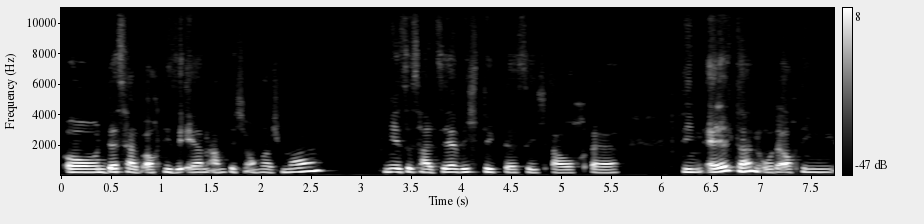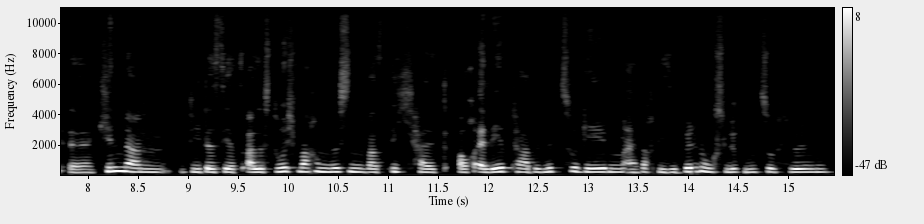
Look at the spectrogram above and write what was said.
Und deshalb auch diese ehrenamtliche Engagement. Mir ist es halt sehr wichtig, dass ich auch äh, den Eltern oder auch den äh, Kindern, die das jetzt alles durchmachen müssen, was ich halt auch erlebt habe, mitzugeben, einfach diese Bildungslücken zu füllen,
